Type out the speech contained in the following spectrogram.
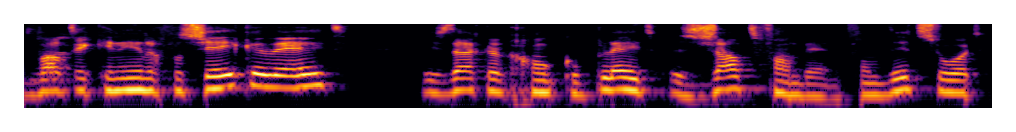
Wat ik in ieder geval zeker weet, is dat ik er gewoon compleet zat van ben. Van dit soort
